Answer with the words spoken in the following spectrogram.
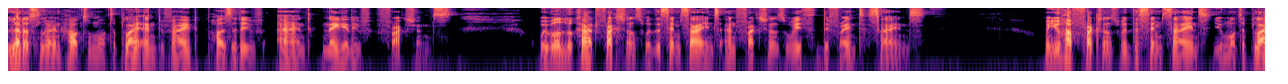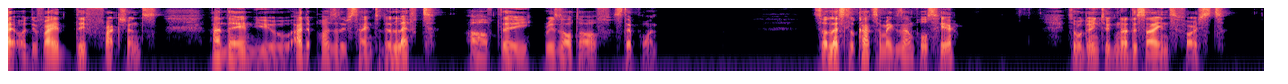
Let us learn how to multiply and divide positive and negative fractions. We will look at fractions with the same signs and fractions with different signs. When you have fractions with the same signs, you multiply or divide the fractions and then you add a positive sign to the left of the result of step 1. So let's look at some examples here. So we're going to ignore the signs first,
